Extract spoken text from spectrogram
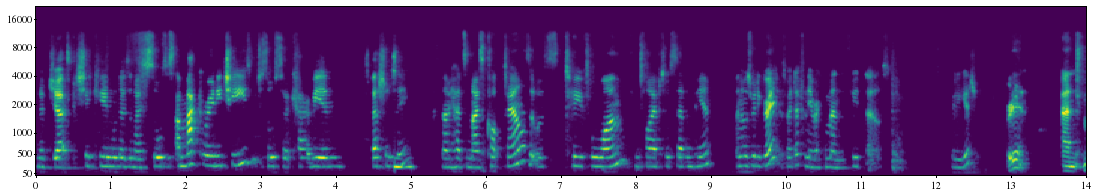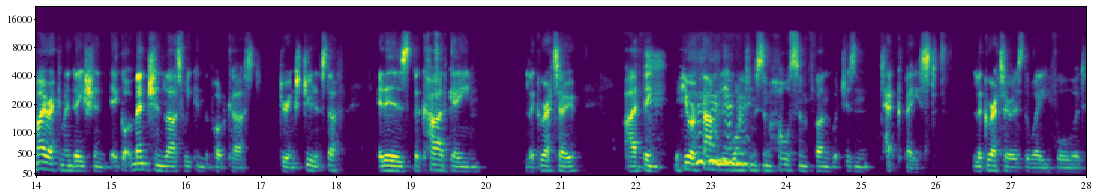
kind of jerk chicken with loads of nice sauces and macaroni cheese, which is also a Caribbean specialty. Then we had some nice cocktails. It was two for one from five till seven p.m. and it was really great. So I definitely recommend the food there. Really good. Brilliant. And my recommendation, it got mentioned last week in the podcast during student stuff. It is the card game Ligretto. I think if you're a family wanting some wholesome fun, which isn't tech based, Ligretto is the way forward.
